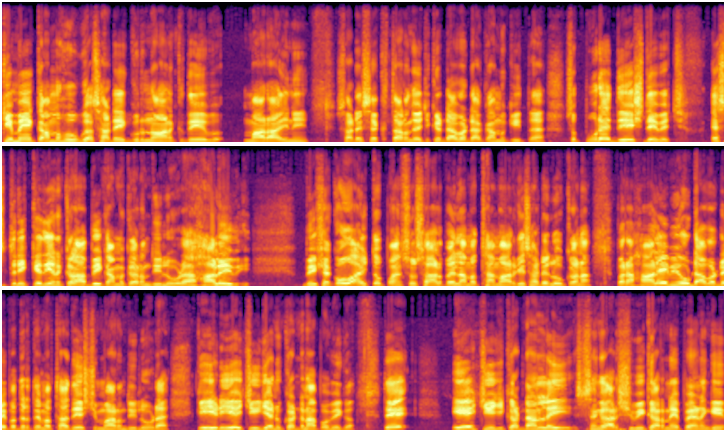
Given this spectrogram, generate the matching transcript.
ਕਿਵੇਂ ਕੰਮ ਹੋਊਗਾ ਸਾਡੇ ਗੁਰੂ ਨਾਨਕ ਦੇਵ ਮਹਾਰਾਜ ਨੇ ਸਾਡੇ ਸਿੱਖ ਧਰਮ ਦੇ ਵਿੱਚ ਕਿੱਡਾ ਵੱਡਾ ਕੰਮ ਕੀਤਾ ਸੋ ਪੂਰੇ ਦੇਸ਼ ਦੇ ਵਿੱਚ ਇਸ ਤਰੀਕੇ ਦੀ ਇਨਕਲਾਬੀ ਕੰਮ ਕਰਨ ਦੀ ਲੋੜ ਹੈ ਹਾਲੇ ਵੀ, ਬੇਸ਼ੱਕ ਉਹ ਅੱਜ ਤੋਂ 500 ਸਾਲ ਪਹਿਲਾਂ ਮੱਥਾ ਮਾਰ ਗਏ ਸਾਡੇ ਲੋਕਾਂ ਨਾਲ, ਪਰ ਹਾਲੇ ਵੀ ਓਡਾ ਵੱਡੇ ਪੱਧਰ ਤੇ ਮੱਥਾ ਦੇਸ਼ 'ਚ ਮਾਰਨ ਦੀ ਲੋੜ ਹੈ ਕਿ ਜਿਹੜੀ ਇਹ ਚੀਜ਼ ਹੈ ਇਹਨੂੰ ਕੱਢਣਾ ਪਵੇਗਾ। ਤੇ ਇਹ ਚੀਜ਼ ਕੱਢਣ ਲਈ ਸੰਘਰਸ਼ ਵੀ ਕਰਨੇ ਪੈਣਗੇ।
